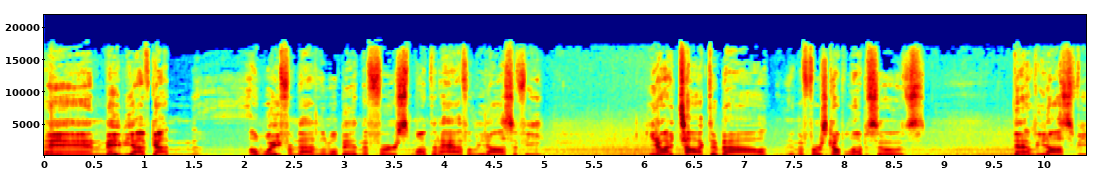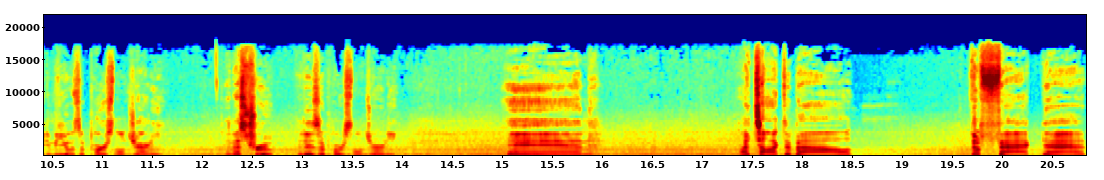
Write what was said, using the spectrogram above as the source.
And maybe I've gotten away from that a little bit in the first month and a half of Leadosophy you know, I talked about in the first couple episodes that leadosophy to me was a personal journey. And that's true. It is a personal journey. And I talked about the fact that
